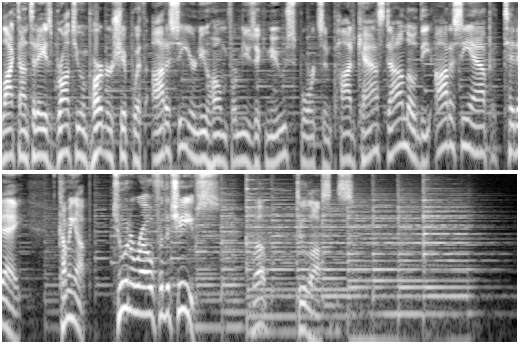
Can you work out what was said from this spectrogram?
Locked On Today is brought to you in partnership with Audacy, your new home for music news, sports, and podcasts. Download the Audacy app today. Coming up, two in a row for the Chiefs. Well, two losses.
